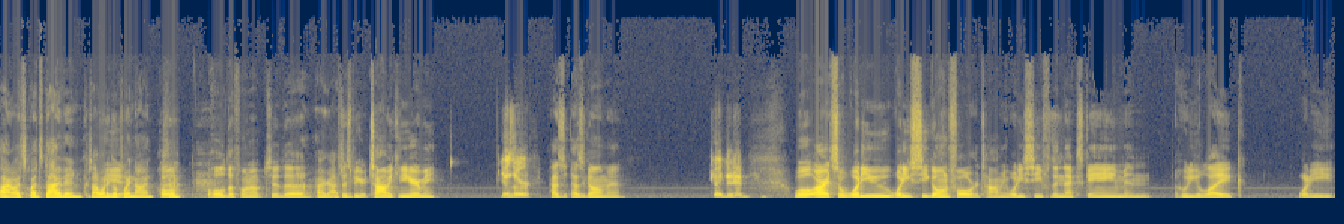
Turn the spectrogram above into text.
All right, let's let's dive in because I want to Yeah. go play nine. Hold hold the phone up to the I got the you. speaker. Tommy, can you hear me? yes, sir. How's how's it going, man? Good dude. Well, all right. So, what do you what do you see going forward, Tommy? What do you see for the next game, and who do you like? What do you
